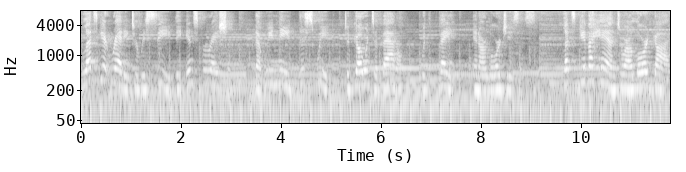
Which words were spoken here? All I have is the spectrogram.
Let's get ready to receive the inspiration that we need this week to go into battle with faith in our Lord Jesus. Let's give a hand to our Lord God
